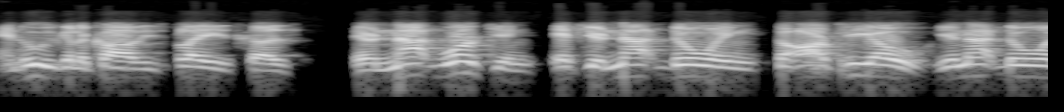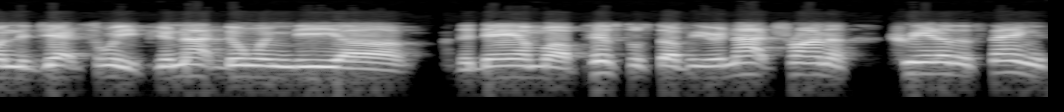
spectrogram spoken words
and who's going to call these plays because they're not working if you're not doing the RPO, you're not doing the jet sweep, you're not doing the uh, the damn uh, pistol stuff, you're not trying to create other things,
